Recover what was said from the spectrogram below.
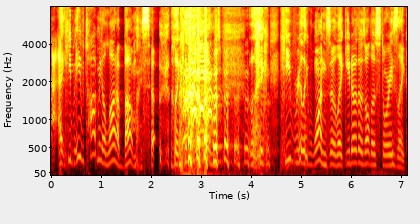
I, I- he he taught me a lot about myself. Like end, like he really won. So like you know those all those stories like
